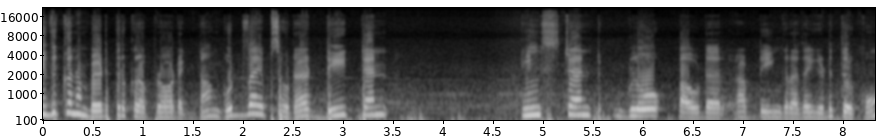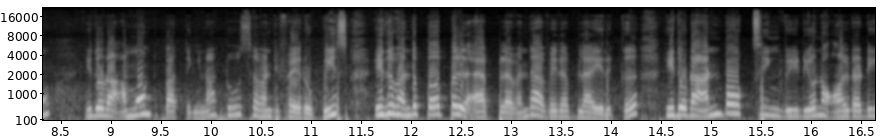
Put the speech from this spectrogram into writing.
இதுக்கு நம்ம எடுத்துருக்கிற ப்ராடக்ட் தான் குட் வைப்ஸோட D tan instant glow powder அப்படிங்கிறத எடுத்திருக்கோம். இதோட அமௌண்ட் பார்த்தீங்கன்னா டூ செவன்ட்டி ஃபைவ் ருபீஸ் இது வந்து பர்பிள் ஆப்பில் வந்து அவைலபிளாக இருக்குது இதோட அன்பாக்சிங் வீடியோ நான் ஆல்ரெடி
